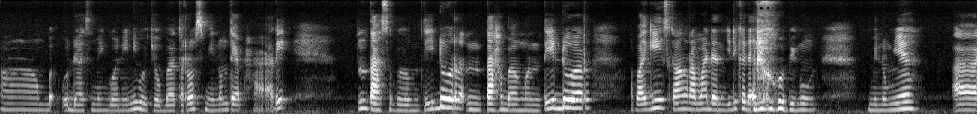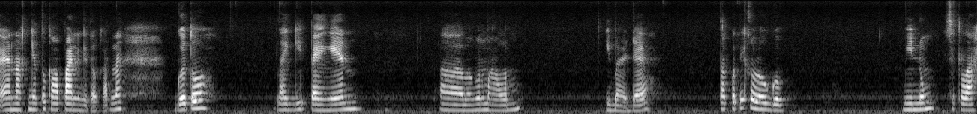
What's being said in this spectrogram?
um, udah semingguan ini gue coba terus minum tiap hari entah sebelum tidur entah bangun tidur apalagi sekarang ramadan jadi kadang-kadang gue bingung minumnya uh, enaknya tuh kapan gitu karena gue tuh lagi pengen uh, bangun malam ibadah takutnya kalau gue minum setelah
